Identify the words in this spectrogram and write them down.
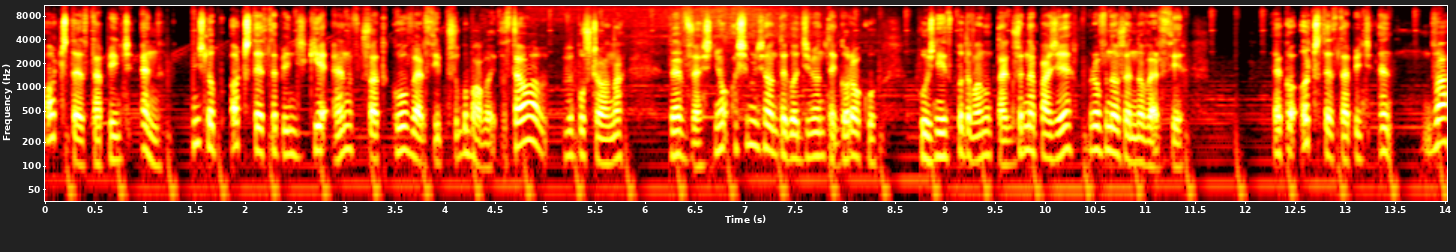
O405N lub O405GN w przypadku wersji przygubowej. Została wypuszczona we wrześniu 1989 roku. Później zbudowano także na bazie równorzędną wersję jako O405N2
